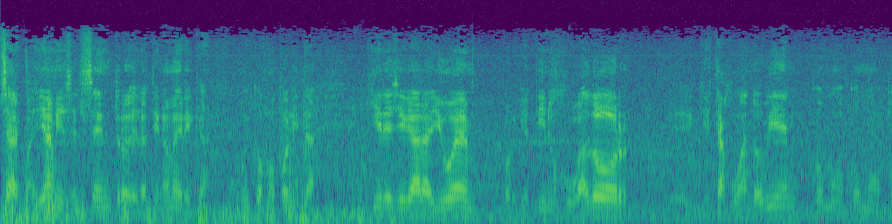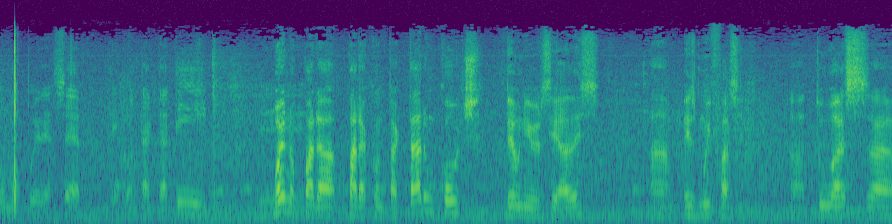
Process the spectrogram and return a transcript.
sabes, Miami es el centro de Latinoamérica, muy cosmopolita, quiere llegar a UM porque tiene un jugador que está jugando bien, ¿cómo, cómo, cómo puede hacer? ¿Te contacta a ti? Bueno, para, para contactar un coach de universidades ah, es muy fácil. Ah, tú vas, ah,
